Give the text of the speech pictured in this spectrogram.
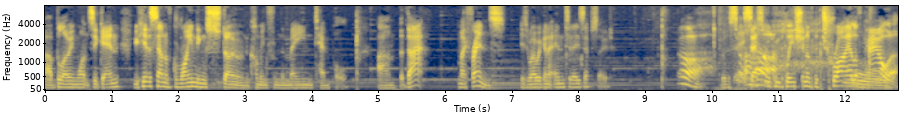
uh, blowing once again. You hear the sound of grinding stone coming from the main temple. Um, but that, my friends, is where we're going to end today's episode Oh, with a successful completion of the Trial of Power.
